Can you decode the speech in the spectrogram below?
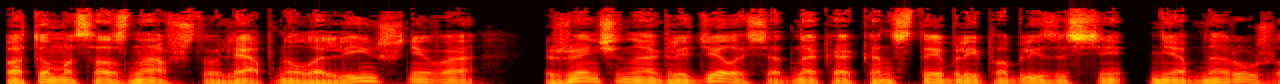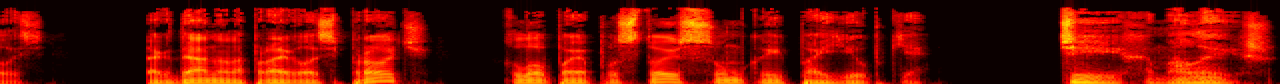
Потом, осознав, что ляпнула лишнего, женщина огляделась, однако констеблей поблизости не обнаружилось. Тогда она направилась прочь, хлопая пустой сумкой по юбке. «Тихо, малыш!»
